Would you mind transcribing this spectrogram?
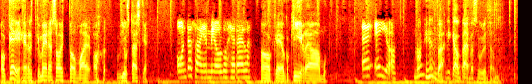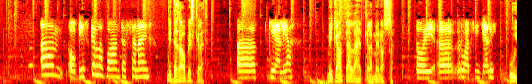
Okei, heräsitkö meidän soittoon vai oh, just äsken? On tässä aiemmin ollut hereillä. Okei, onko kiire aamu? Ä, ei oo. No niin, hyvä. Mikä on päiväsuunnitelma? Ähm, opiskella vaan tässä näin. Mitä sä opiskelet? Äh, kieliä. Mikä on tällä hetkellä menossa? Toi äh, ruotsin kieli. Ui.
